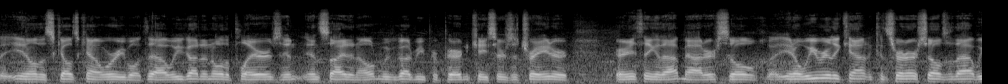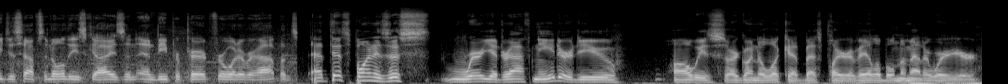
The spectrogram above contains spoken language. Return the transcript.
you know the scouts can't worry about that. We've got to know the players in, inside and out. And we've got to be prepared in case there's a trade or or anything of that matter. So, you know, we really can't concern ourselves with that. We just have to know these guys and, and be prepared for whatever happens. At this point, is this where you draft need, or do you always are going to look at best player available no matter where you're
